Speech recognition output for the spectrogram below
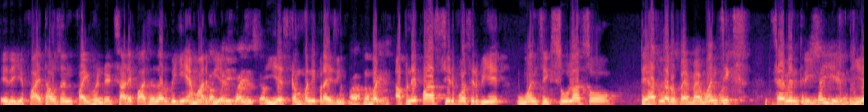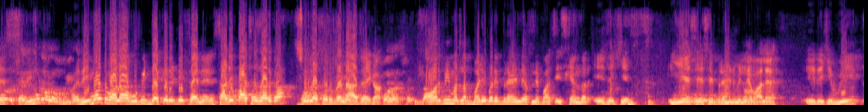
ये देखिए फाइव थाउज़ेंड फाइव हंड्रेड साढ़े पाँच हज़ार रुपए की एमआरपी कंपनी है। यस कंपनी प्राइसिंग बट अपने पास सिर्फ़ और सिर्फ़ ये वन सिक्स सोलह सौ तिहत्तर रुपए में वन सिक्स सेवन थ्री सही है। तो रिमोट वाला वो भी। रिमोट वाला वो भी डेकोरेटिव फ़ैन है। साढ़े पाँच हज़ार का सोलह सौ रुपए में आ जाएगा। अच्छा। और भी मतलब बड़े बड़े ब्रांड है अपने पास। इसके अंदर ये देखिए ये ऐसे ऐसे ब्रांड मिलने वाले हैं। ये देखिए विथ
